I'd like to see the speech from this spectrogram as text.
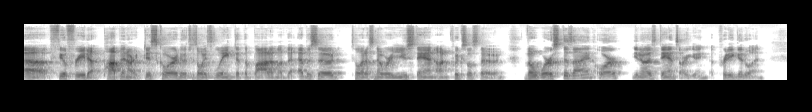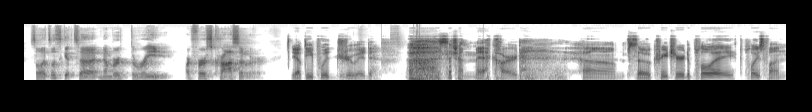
Uh, feel free to pop in our Discord, which is always linked at the bottom of the episode, to let us know where you stand on Quixxle Stone, the worst design, or you know, as Dan's arguing, a pretty good one. So let's let's get to number three, our first crossover. Yep, Deepwood Druid. Such a meh card. Um, so creature deploy deploys fun.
